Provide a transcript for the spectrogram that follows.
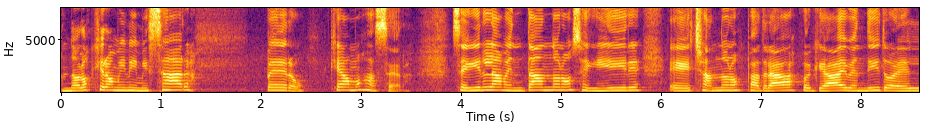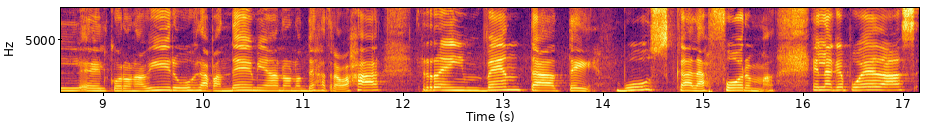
no los quiero minimizar, pero ¿qué vamos a hacer? seguir lamentándonos, seguir eh, echándonos para atrás porque, ay, bendito, el, el coronavirus, la pandemia no nos deja trabajar. Reinvéntate, busca la forma en la que puedas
